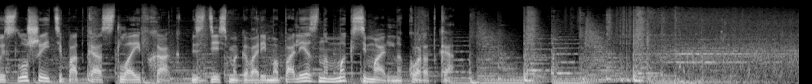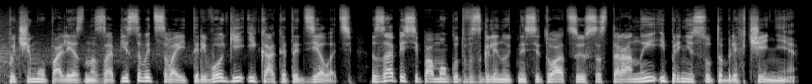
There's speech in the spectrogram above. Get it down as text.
Вы слушаете подкаст «Лайфхак». Здесь мы говорим о полезном максимально коротко. Почему полезно записывать свои тревоги и как это делать? Записи помогут взглянуть на ситуацию со стороны и принесут облегчение.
